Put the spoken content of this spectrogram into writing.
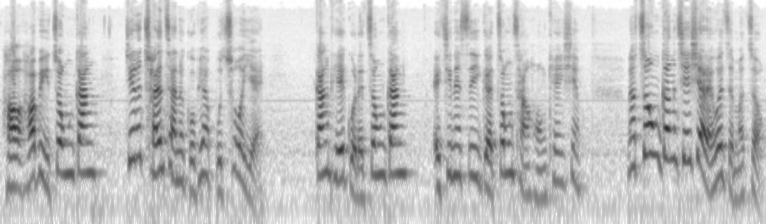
好好比中钢，今天船产的股票不错耶，钢铁股的中钢，哎，今天是一个中长红 K 线。那中钢接下来会怎么走？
